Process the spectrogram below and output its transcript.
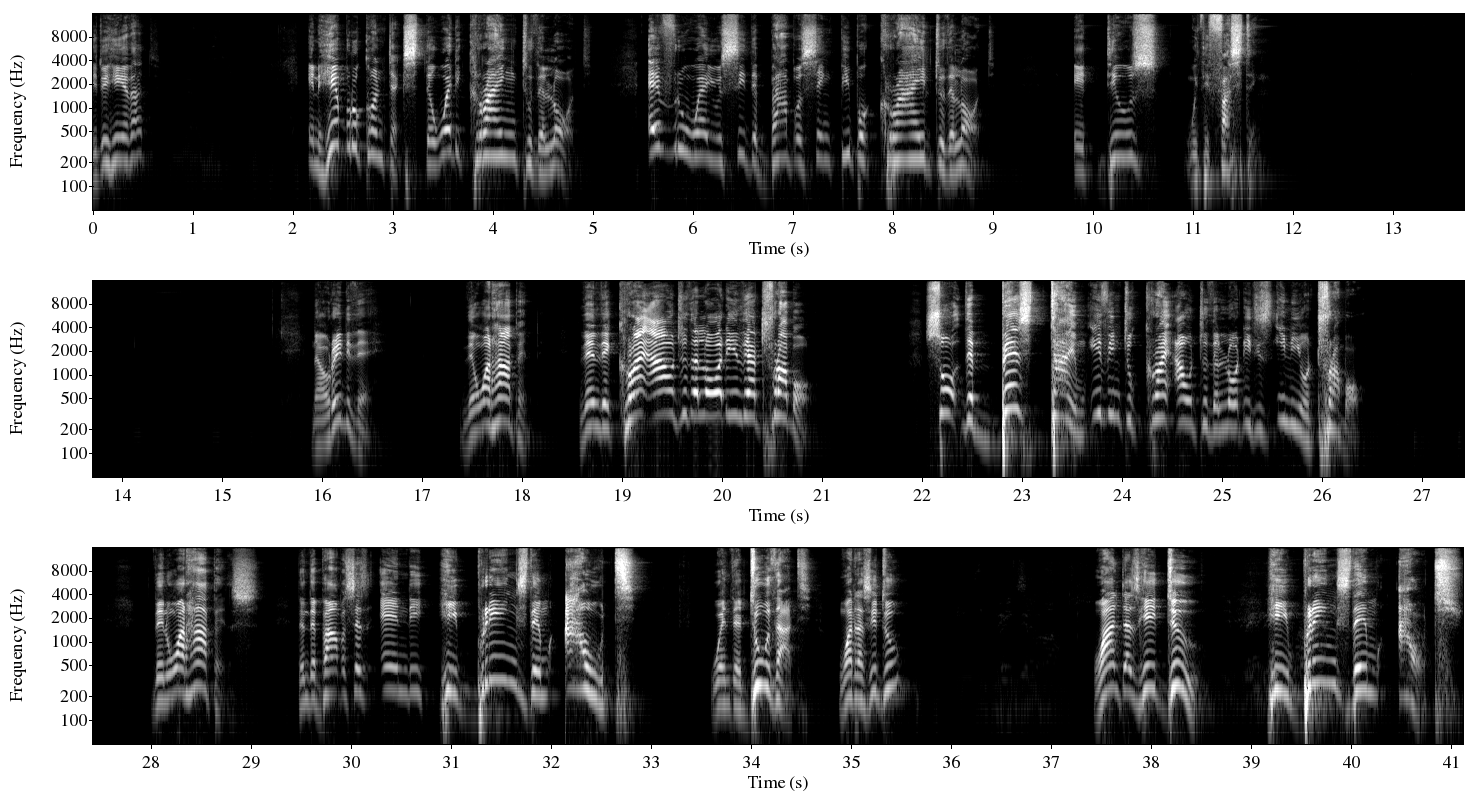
Did you hear that? In Hebrew context, the word crying to the Lord, everywhere you see the Bible saying people cried to the Lord, it deals with the fasting. Now read it there. Then what happened? Then they cry out to the Lord in their trouble. So the best time even to cry out to the Lord, it is in your trouble. Then what happens? Then the Bible says, and he brings them out. When they do that, what does he do? What does he do? He brings them out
